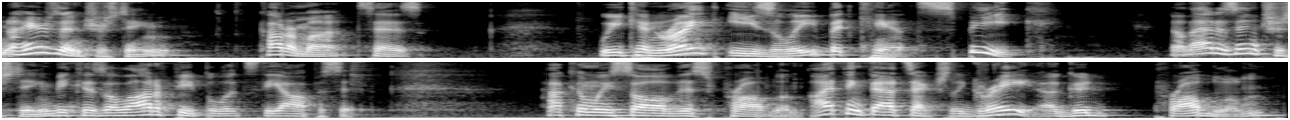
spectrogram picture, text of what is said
Now, here's interesting. Karamat says, We can write easily but can't speak. Now, that is interesting because a lot of people, it's the opposite. How can we solve this problem? I think that's actually great, a good problem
